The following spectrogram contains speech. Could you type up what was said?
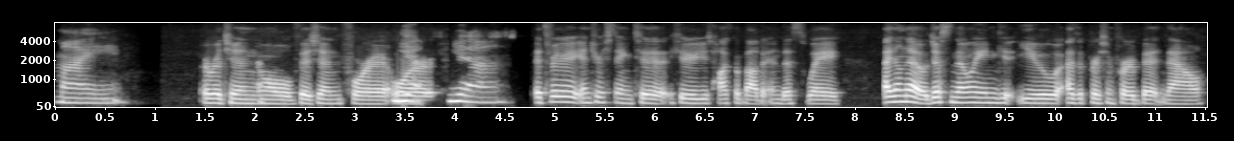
my Original vision for it, or yeah, yeah. it's very interesting to hear you talk about it in this way. I don't know, just knowing you as a person for a bit now,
